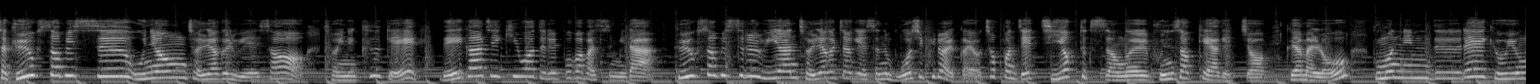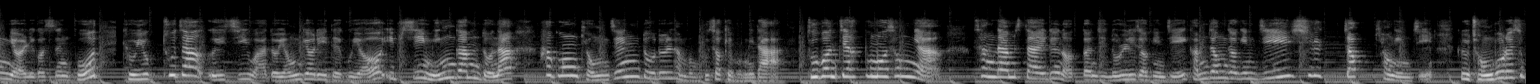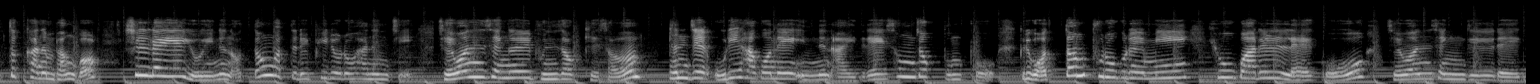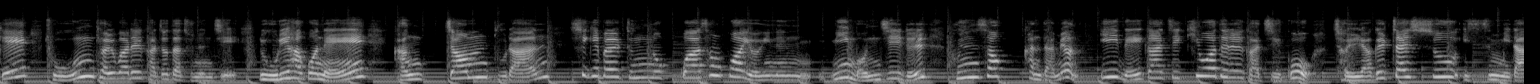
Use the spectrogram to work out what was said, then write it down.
자, 교육 서비스 운영 전략을 위해서 저희는 크게 네 가지 키워드를 뽑아봤습니다. 교육 서비스를 위한 전략을 짜기 위해서는 무엇이 필요할까요? 첫 번째, 지역 특성을 분석해야겠죠. 그야말로 부모님들의 교육열, 이것은 곧 교육 투자 의지와도 연결이 되고요. 입시 민감도나 학원 경쟁도를 한번 분석해 봅니다. 두 번째, 학부모 성향. 상담 스타일은 어떤지 논리적인지 감정적인지 실적 형인지 그리고 정보를 습득하는 방법 신뢰의 요인은 어떤 것들을 필요로 하는지 재원생을 분석해서 현재 우리 학원에 있는 아이들의 성적 분포 그리고 어떤 프로그램이 효과를 내고 재원생들에게 좋은 결과를 가져다 주는지 그리고 우리 학원의 강점 불안 시기별 등록과 성과 요인이 뭔지를 분석한다면 이 네 가지 키워드를 가지고 전략을 짤 수 있습니다.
